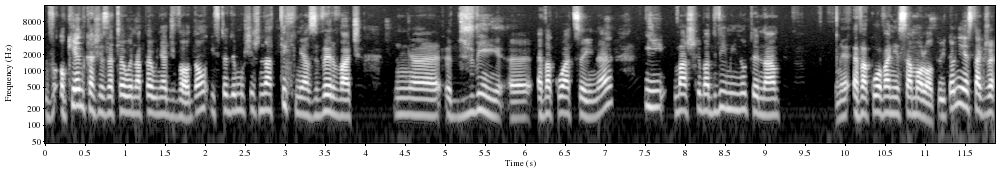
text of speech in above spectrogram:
w okienka się zaczęły napełniać wodą i wtedy musisz natychmiast wyrwać e, drzwi e, ewakuacyjne i masz chyba dwie minuty na ewakuowanie samolotu. I to nie jest tak, że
